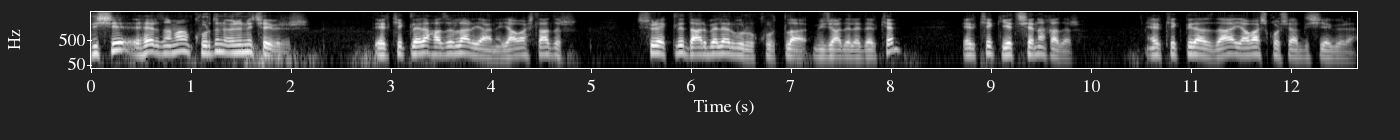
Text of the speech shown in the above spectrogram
Dişi her zaman kurdun önünü çevirir. Erkeklere hazırlar yani yavaşladır. Sürekli darbeler vurur kurtla mücadele ederken. Erkek yetişene kadar. Erkek biraz daha yavaş koşar dişiye göre.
